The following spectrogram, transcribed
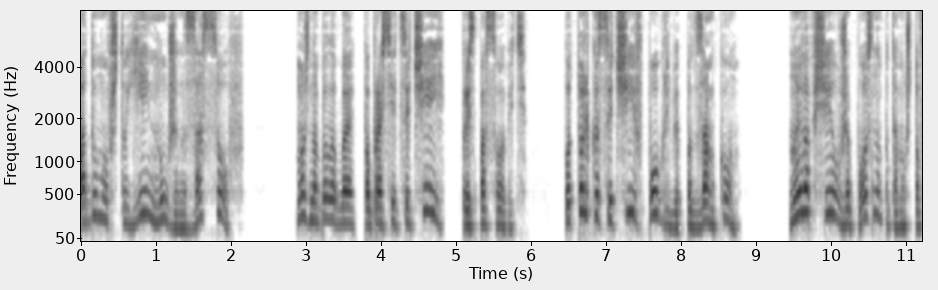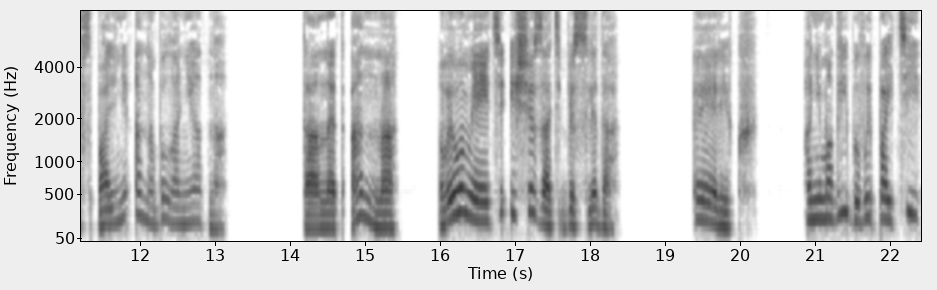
подумав, что ей нужен засов. Можно было бы попросить сычей приспособить. Вот только сычи в погребе под замком. Ну и вообще уже поздно, потому что в спальне она была не одна. «Танет Анна, вы умеете исчезать без следа». «Эрик, а не могли бы вы пойти,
